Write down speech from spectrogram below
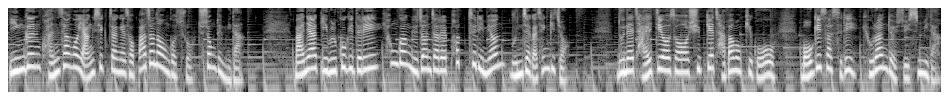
인근 관상어 양식장에서 빠져나온 것으로 추정됩니다. 만약 이 물고기들이 형광 유전자를 퍼뜨리면 문제가 생기죠. 눈에 잘 띄어서 쉽게 잡아먹히고 먹이 사슬이 교란될 수 있습니다.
